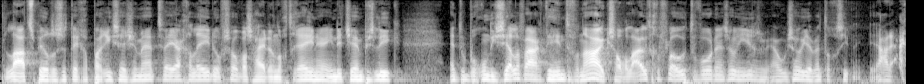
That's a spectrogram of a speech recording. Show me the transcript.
laat speelden ze tegen Paris Saint-Germain, twee jaar geleden of zo, was hij dan nog trainer in de Champions League. En toen begon hij zelf eigenlijk te hinten van, nou, ik zal wel uitgefloten worden en zo. En hier, ja, hoezo, jij bent toch gezien? Ja, hij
